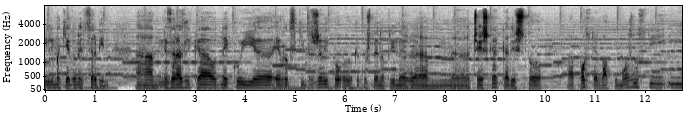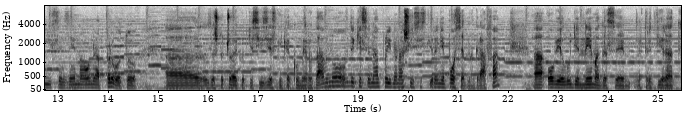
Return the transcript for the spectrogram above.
или Македонец-Србин а, за разлика од некои европски држави, по, како што е, на пример, Чешка, каде што постојат вакви можности и се зема она првото а, зашто човекот ќе се изјасни како меродавно, овде ќе се направи на наше инсистирање посебна графа. А, овие луѓе нема да се третираат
